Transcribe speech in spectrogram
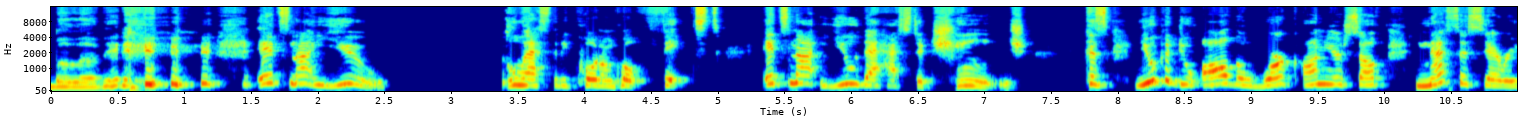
beloved, it's not you who has to be quote unquote fixed. It's not you that has to change because you could do all the work on yourself necessary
